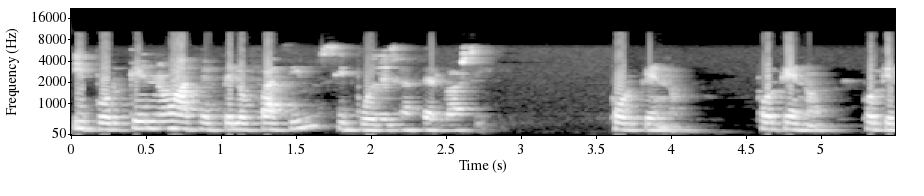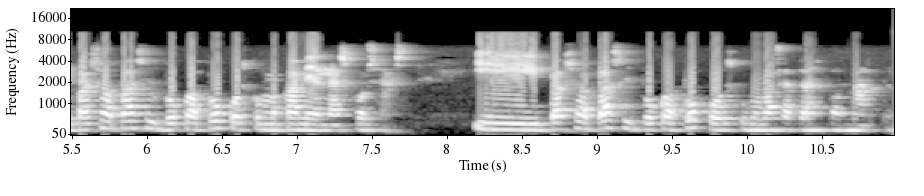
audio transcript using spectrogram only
¿Y por qué no hacértelo fácil si puedes hacerlo así? ¿Por qué no? ¿Por qué no? Porque paso a paso y poco a poco es como cambian las cosas. Y paso a paso y poco a poco es como vas a transformarte.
